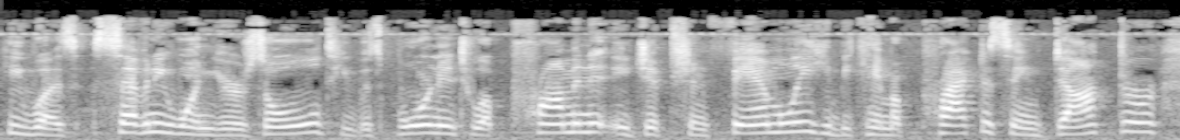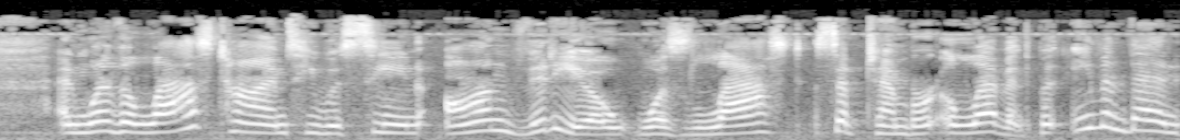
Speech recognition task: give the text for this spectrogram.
He was 71 years old. He was born into a prominent Egyptian family. He became a practicing doctor. And one of the last times he was seen on video was last September 11th. But even then,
